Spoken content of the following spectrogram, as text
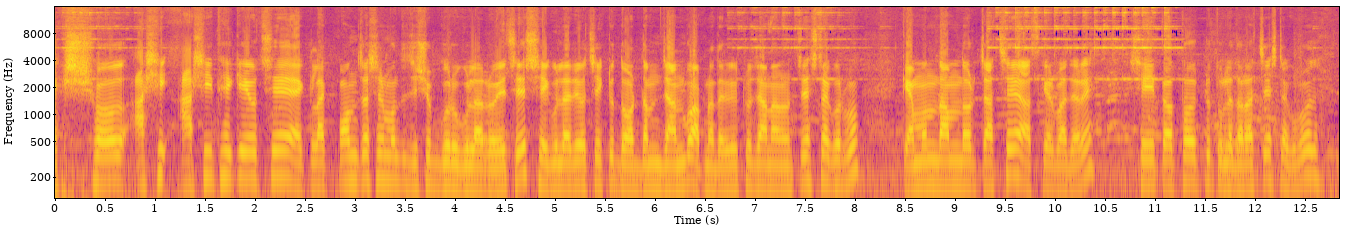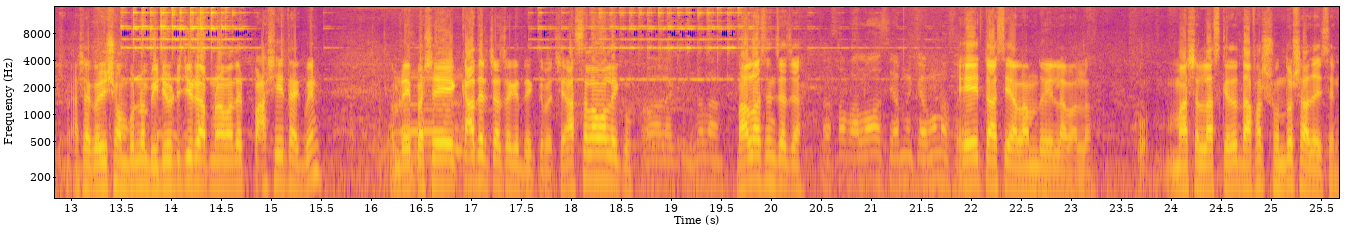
একশো আশি আশি থেকে হচ্ছে এক লাখ পঞ্চাশের মধ্যে যেসব গরুগুলা রয়েছে সেগুলারই হচ্ছে একটু দরদাম জানব। আপনাদেরকে একটু জানানোর চেষ্টা করব। কেমন দাম দর চাচ্ছে আজকের বাজারে সেই তথ্য একটু তুলে ধরার চেষ্টা করব। আশা করি সম্পূর্ণ ভিডিওটি জুড়ে আপনারা আমাদের পাশেই থাকবেন। আমরা এই পাশে কাদের চাচাকে দেখতে পাচ্ছি। আসসালামু আলাইকুম। ভালো আছেন চাচা ভালো আছি আপনি কেমন আছেন? এই তো আছি আলহামদুলিল্লাহ ভালো। মাসাল্লাহ আজকে তো দাফার সুন্দর সাজাইছেন।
